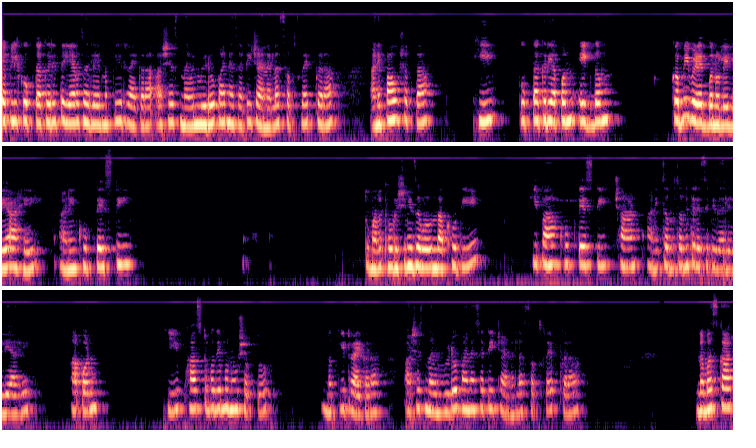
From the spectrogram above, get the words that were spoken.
ही आपली कोप्ताकरी तयार झाली आहे नक्की ट्राय करा. असेच नवीन व्हिडिओ पाहण्यासाठी चॅनलला सबस्क्राईब करा. आणि पाहू शकता ही कोप्ताकरी आपण एकदम कमी वेळेत बनवलेली आहे आणि खूप टेस्टी तुम्हाला थोडीशी मी जवळून दाखवते. ही पहा खूप टेस्टी छान आणि चमचमीत रेसिपी झालेली आहे. आपण ही फास्टमध्ये बनवू शकतो. नक्की ट्राय करा. असेच नवीन व्हिडिओ पाहण्यासाठी चॅनलला सबस्क्राईब करा. नमस्कार.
